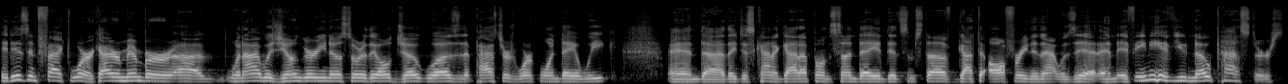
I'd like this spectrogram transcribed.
It is in fact work. I remember uh, when I was younger, you know, sort of the old joke was that pastors work one day a week and uh, they just kind of got up on Sunday and did some stuff, got the offering, and that was it. And if any of you know pastors,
